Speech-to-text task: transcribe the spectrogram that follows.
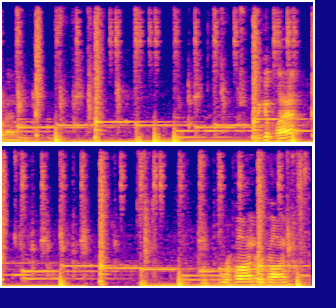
In. We can plant. We're on, we're on.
